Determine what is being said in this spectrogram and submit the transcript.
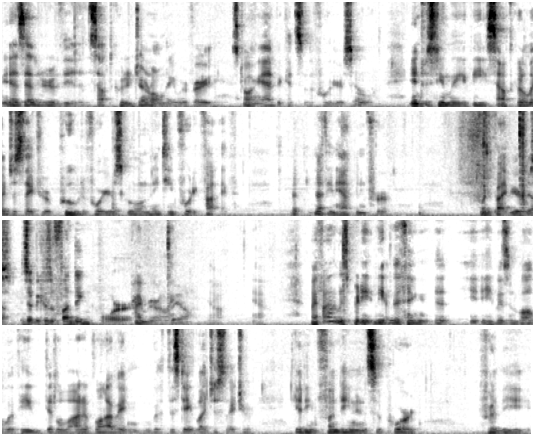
as editor of the South Dakota Journal, they were very strong advocates of the four year school. Interestingly, the South Dakota legislature approved a four year school in 1945, but nothing happened for 25 years, Yeah. Is that because of funding or? primarily. Yeah. Yeah, yeah. My father was pretty. The other thing that he, was involved with, he did a lot of lobbying with the state legislature, getting funding and support for the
